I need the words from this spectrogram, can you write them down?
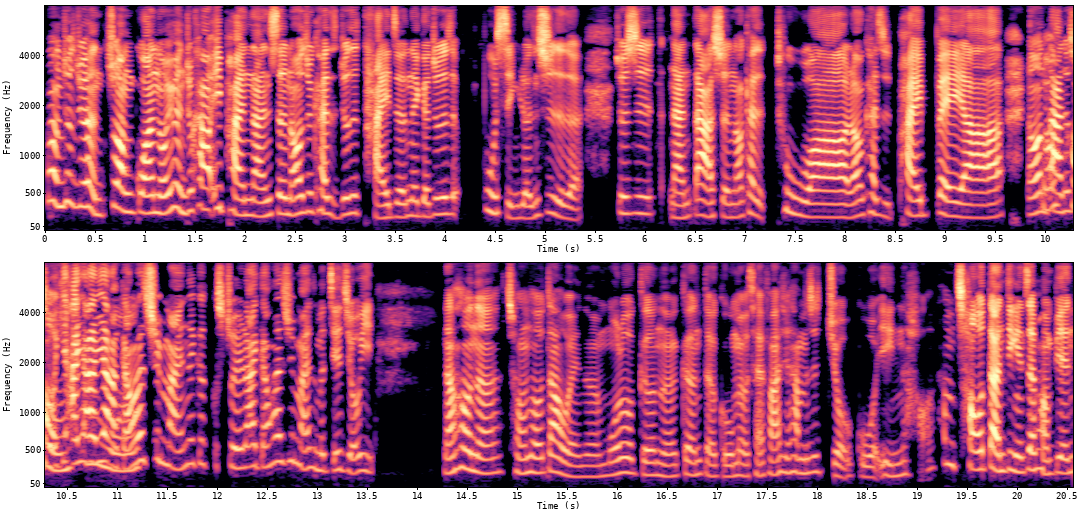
那你就觉得很壮观哦，因为你就看到一排男生，然后就开始就是抬着那个就是步行人事的，就是男大生，然后开始吐啊，然后开始拍背啊，然后大家就说呀呀呀，赶快去买那个水来，赶快去买什么解酒液。然后呢，从头到尾呢，摩洛哥呢跟德国没有才发现他们是九国英豪，他们超淡定的在旁边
